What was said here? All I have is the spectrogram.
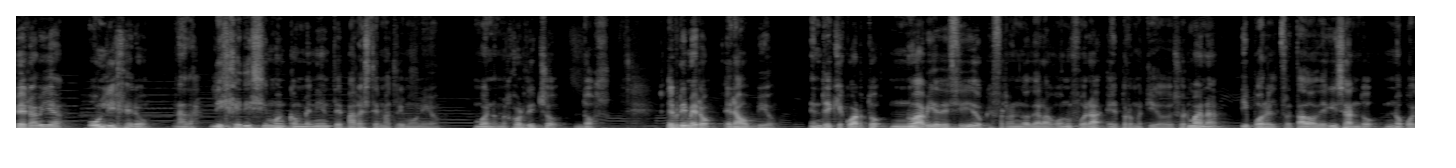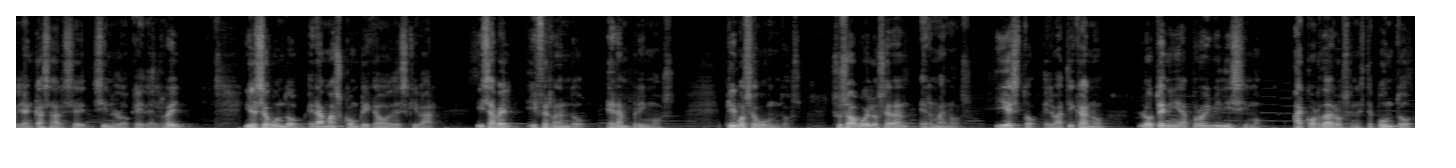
Pero había un ligero, nada, ligerísimo inconveniente para este matrimonio. Bueno, mejor dicho, dos. El primero era obvio. Enrique IV no había decidido que Fernando de Aragón fuera el prometido de su hermana y por el Tratado de Guisando no podían casarse sin el ok del rey. Y el segundo era más complicado de esquivar. Isabel y Fernando eran primos, primos segundos. Sus abuelos eran hermanos. Y esto el Vaticano lo tenía prohibidísimo. Acordaros en este punto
